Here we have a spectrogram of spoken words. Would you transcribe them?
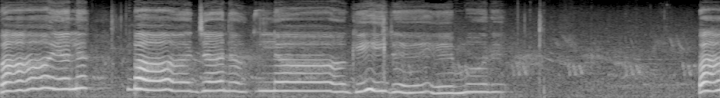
पायल बाजन लागी रे मोरे। पायल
